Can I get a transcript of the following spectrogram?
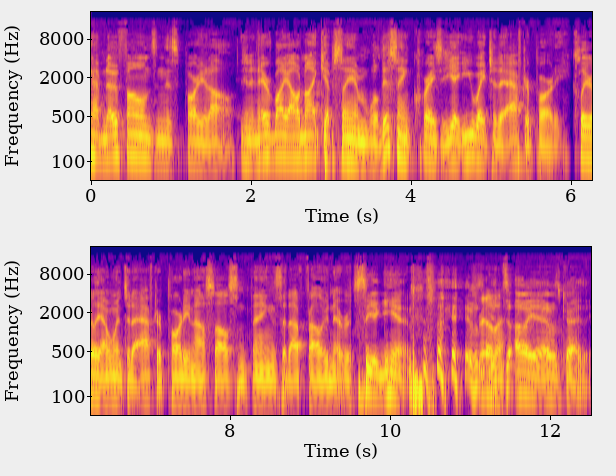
have no phones in this party at all. And everybody all night kept saying, well, this ain't crazy. Yeah, you wait to the after party. Clearly, I went to the after party and I saw some things that I probably never see again. It was- Really? Oh, yeah, it was crazy.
